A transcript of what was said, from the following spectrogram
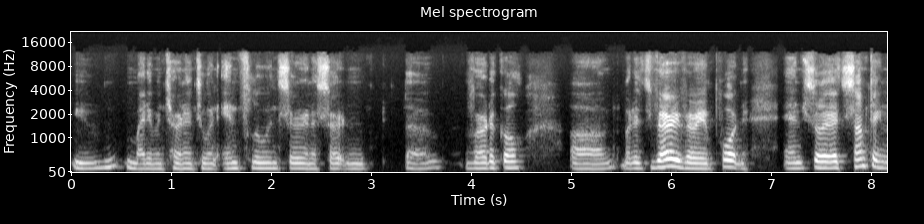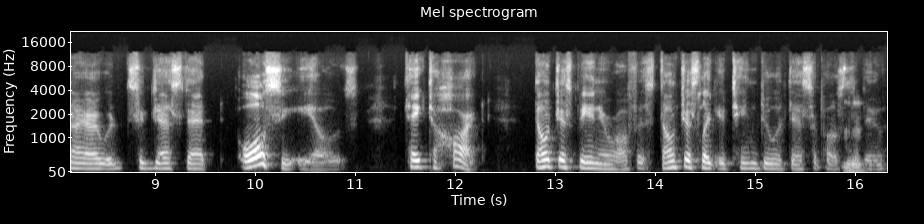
You might even turn into an influencer in a certain uh, vertical. Uh, but it's very, very important. And so that's something that I would suggest that all CEOs take to heart. Don't just be in your office. Don't just let your team do what they're supposed mm-hmm. to do.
